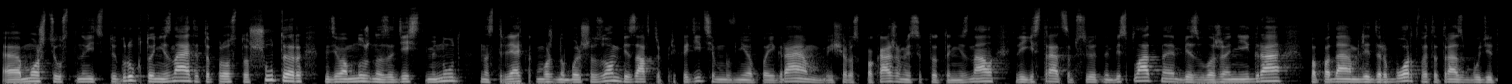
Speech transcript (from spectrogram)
Э, можете установить эту игру. Кто не знает, это просто шутер, где вам нужно за 10 минут настрелять как можно больше зомби. Завтра приходите, мы в нее поиграем, еще раз покажем, если кто-то не знал. Регистрация абсолютно бесплатная, без вложения игра. Попадаем в лидерборд. В этот раз будет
